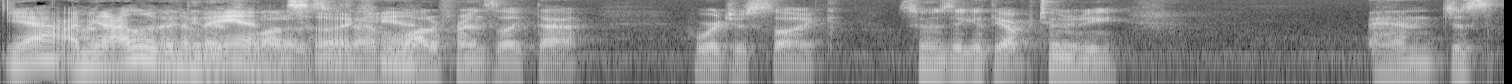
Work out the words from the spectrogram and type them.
yeah, I mean, don't I live in a van, lot of so us- I have a lot of friends like that who are just like as soon as they get the opportunity and just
